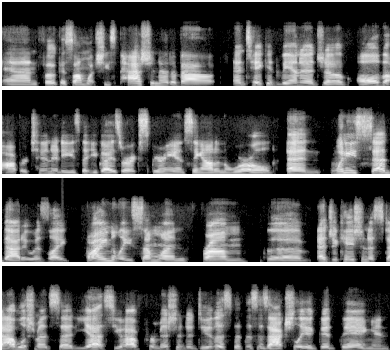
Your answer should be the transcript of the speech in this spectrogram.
and focus on what she's passionate about and take advantage of all the opportunities that you guys are experiencing out in the world. And when he said that, it was like finally someone from the education establishment said, yes, you have permission to do this, that this is actually a good thing. And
